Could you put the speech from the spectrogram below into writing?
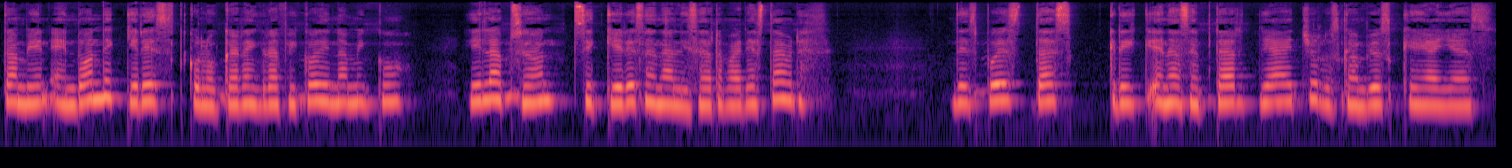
también en dónde quieres colocar el gráfico dinámico y la opción si quieres analizar varias tablas. Después das clic en aceptar ya hecho los cambios que hayas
